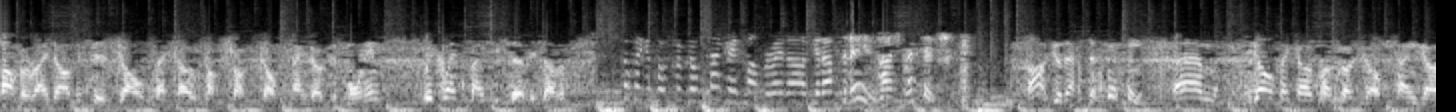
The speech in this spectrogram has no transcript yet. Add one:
Farnborough radar, this is Golf Echo Foxtrot Golf Tango, good morning. Request basic service, over. Golf Echo Foxtrot Golf Tango, Farnborough radar. Good afternoon. How's your message? Ah, good afternoon. um, Golf Echo Foxtrot Golf Tango,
